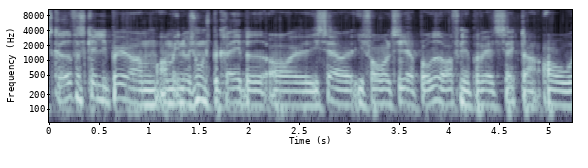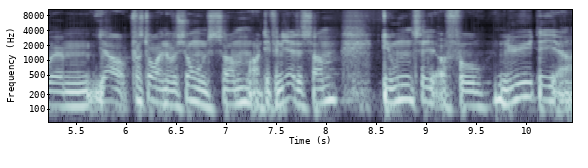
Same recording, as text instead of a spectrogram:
skrevet forskellige bøger om, om innovationsbegrebet, og øh, især i forhold til både offentlig og privat sektor. Og øh, jeg forstår innovation som, og definerer det som, evnen til at få nye idéer,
